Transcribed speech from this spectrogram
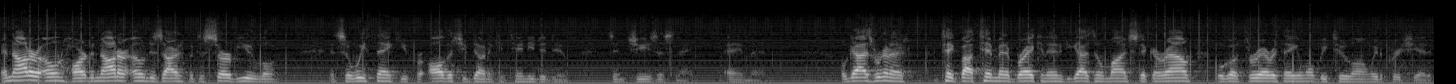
And not our own heart and not our own desires, but to serve you, Lord. And so we thank you for all that you've done and continue to do. It's in Jesus' name. Amen. Well, guys, we're going to take about a 10 minute break, and then if you guys don't mind sticking around, we'll go through everything. It won't be too long. We'd appreciate it.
